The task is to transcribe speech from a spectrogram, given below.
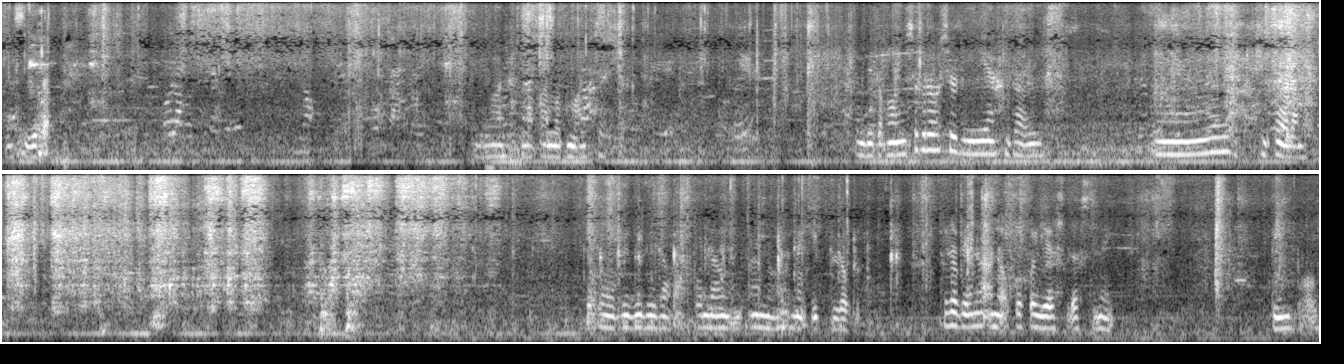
Nasira. Ayun. Nakamagmasa siya. Nandito ngayon sa grocery, guys. And, ito na lang. So, bibili lang ako ng, ano, ng itlog. Grabe, ano, ano ako ko yes last night. Pimple.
